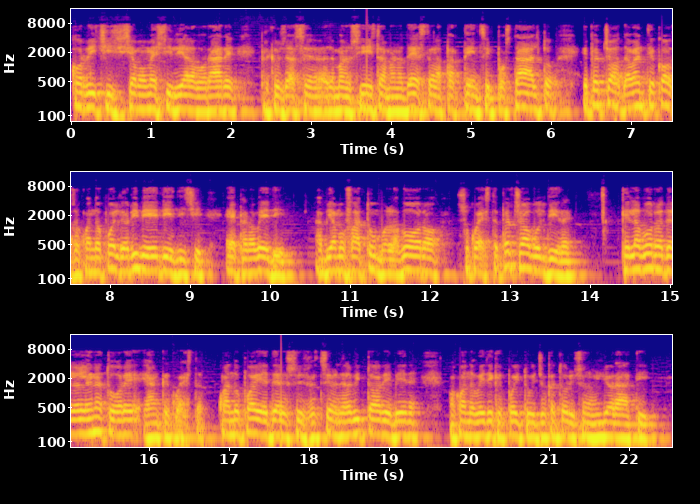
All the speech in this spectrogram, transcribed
con Ricci ci siamo messi lì a lavorare perché usasse la mano sinistra, la mano destra, la partenza in post alto. E perciò davanti a cosa, quando poi lo rivedi dici, eh però vedi, abbiamo fatto un buon lavoro su questo, perciò vuol dire che il lavoro dell'allenatore è anche questo. Quando poi hai delle soddisfazioni della vittoria è bene, ma quando vedi che poi i tuoi giocatori sono migliorati,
